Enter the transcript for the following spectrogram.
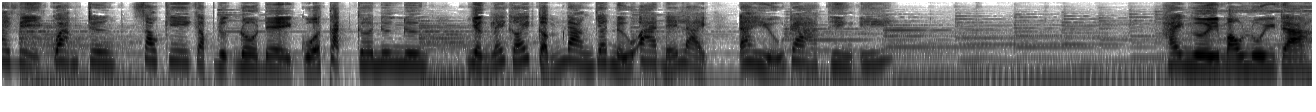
Hai vị quan trương sau khi gặp được đồ đề của thạch cơ nương nương, nhận lấy gói cẩm nang do nữ oa để lại, đã hiểu ra thiên ý. Hai người mau lui ra.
